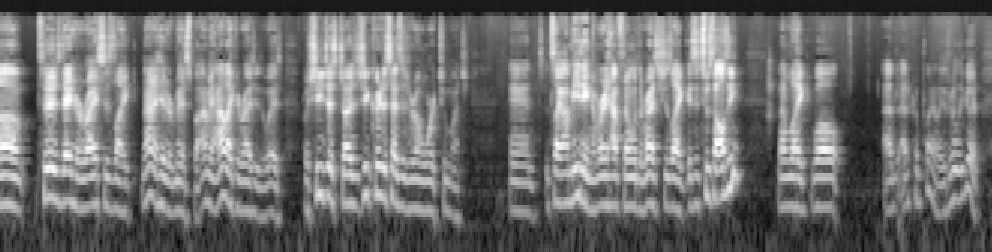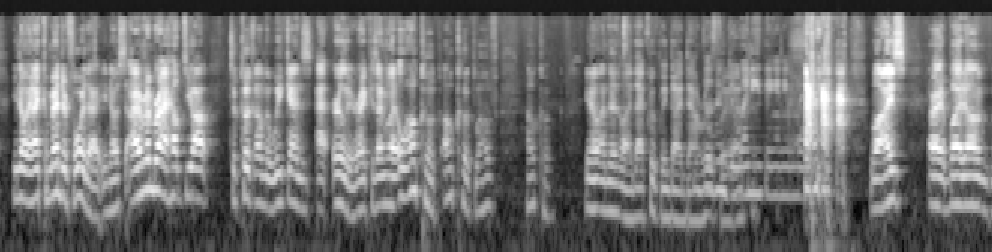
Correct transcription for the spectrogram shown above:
Um, to this day, her rice is like not a hit or miss, but I mean, I like her rice either ways. But she just judges, she criticizes her own work too much, and it's like I'm eating, I'm already half done with the rest. She's like, "Is it too salty?" And I'm like, "Well, I'd, I'd complain. Like it's really good, you know." And I commend her for that. You know, so I remember I helped you out to cook on the weekends at earlier, right? Because I'm like, "Oh, I'll cook, I'll cook, love, I'll cook," you know. And then like that quickly died down real Doesn't quick. do after. anything anymore. Lies. All right, but um,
